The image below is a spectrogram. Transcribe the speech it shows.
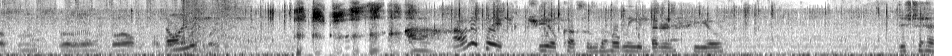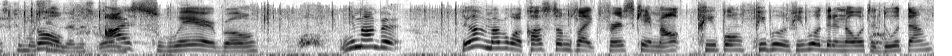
customs, so they don't go out all Don't over you? the place. Ah, I wanna play trio customs to help me get better in trio. This shit has too much Bro, in this room. I swear, bro. You remember? Do you remember when customs like first came out? People, people, people didn't know what to do with them.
